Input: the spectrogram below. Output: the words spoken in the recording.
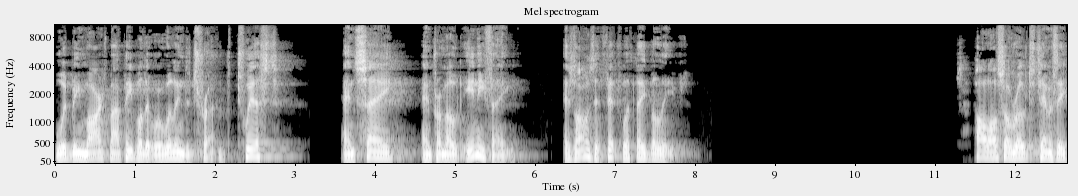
would be marked by people that were willing to tr- twist and say and promote anything as long as it fits what they believed. Paul also wrote to Timothy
